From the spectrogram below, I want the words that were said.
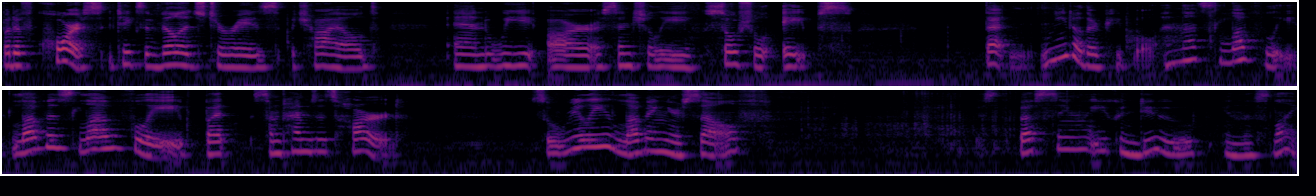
But of course, it takes a village to raise a child and we are essentially social apes that need other people, and that's lovely. Love is lovely, but sometimes it's hard. So, really loving yourself best thing you can do in this life.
